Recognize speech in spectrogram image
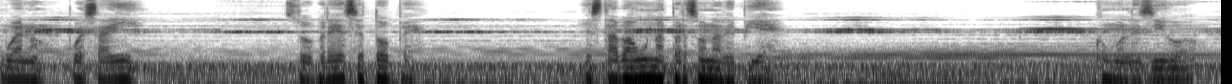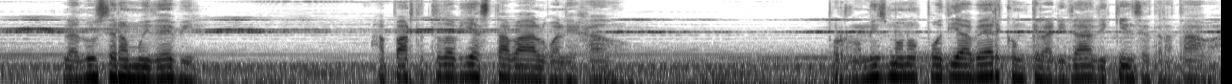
Bueno, pues ahí, sobre ese tope, estaba una persona de pie. Como les digo, la luz era muy débil. Aparte todavía estaba algo alejado. Por lo mismo no podía ver con claridad de quién se trataba.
